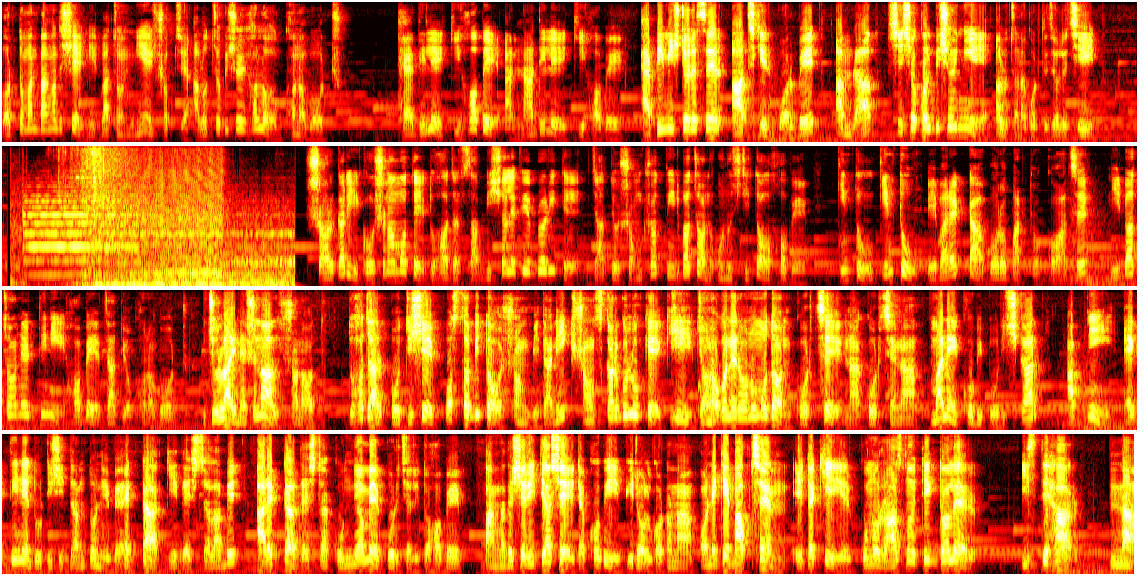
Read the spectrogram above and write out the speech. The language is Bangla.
বর্তমান বাংলাদেশে নির্বাচন নিয়ে সবচেয়ে আলোচ্য বিষয় হল ঘনভোট। হ্যাঁ দিলে কি হবে আর না দিলে কি হবে? হ্যাপি মিস্টারেসের আজকের পর্বে আমরা সে সকল বিষয় নিয়ে আলোচনা করতে চলেছি। সরকারি ঘোষণা মতে দু হাজার ছাব্বিশ সালে ফেব্রুয়ারিতে জাতীয় সংসদ নির্বাচন অনুষ্ঠিত হবে। কিন্তু কিন্তু এবার একটা বড় পার্থক্য আছে। নির্বাচনের দিনই হবে জাতীয় ঘনভোট। জুলাই ন্যাশনাল সনদ। দু হাজার পঁচিশে প্রস্তাবিত সাংবিধানিক সংস্কারগুলোকে কি? জনগণের অনুমোদন করছে না করছে না? মানে খুবই পরিষ্কার। আপনি একদিনে দুটি সিদ্ধান্ত নেবেন। একটা কি দেশ চালাবে, আরেকটা দেশটা কোন নিয়মে পরিচালিত হবে। বাংলাদেশের ইতিহাসে এটা খুবই বিরল ঘটনা। অনেকে ভাবছেন, এটা কি কোনো রাজনৈতিক দলের ইস্তেহার না,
